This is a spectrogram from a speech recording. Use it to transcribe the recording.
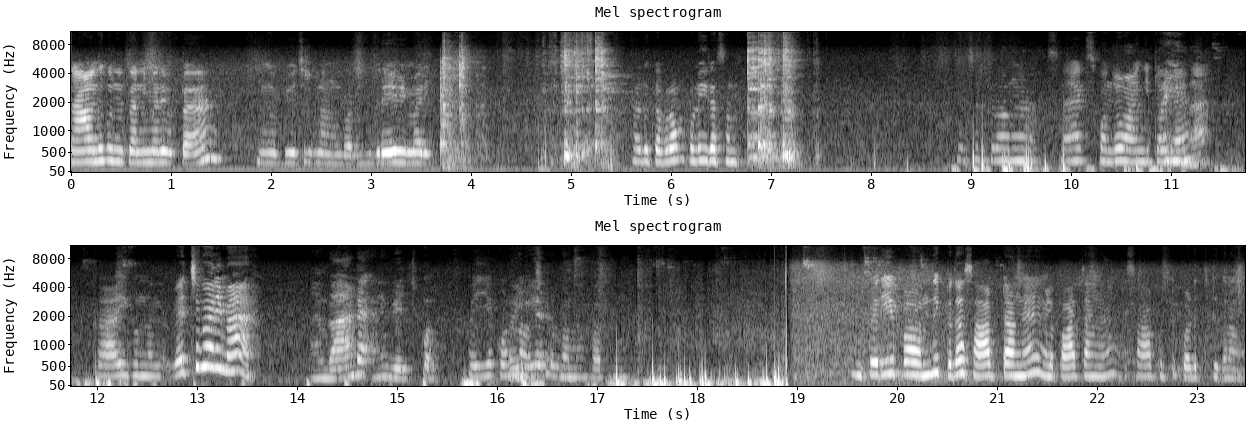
நான் வந்து கொஞ்சம் தண்ணி மாதிரி வைப்பேன். நீங்கள் இப்படி வச்சுருக்குறாங்க பாருங்க கிரேவி மாதிரி. அதுக்கப்புறம் புளி ரசம். வச்சுருக்குறாங்க. ஸ்நாக்ஸ் கொஞ்சம் வாங்கிட்டு வந்தேன் காய் கொண்டு வந்து வச்சுக்கோ வரிமா வேண்டாம் வச்சுக்கோ பைய கொண்டு வச்சுக்கலாமா பார்த்து பெரியப்பா வந்து இப்போ தான் சாப்பிட்டாங்க எங்களை பார்த்தாங்க. சாப்பிட்டு படுத்துட்டுக்கிறாங்க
